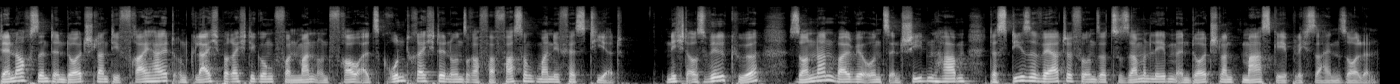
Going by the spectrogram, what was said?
Dennoch sind in Deutschland die Freiheit und Gleichberechtigung von Mann und Frau als Grundrechte in unserer Verfassung manifestiert. Nicht aus Willkür, sondern weil wir uns entschieden haben, dass diese Werte für unser Zusammenleben in Deutschland maßgeblich sein sollen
